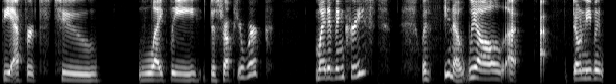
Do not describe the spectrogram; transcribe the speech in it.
the efforts to likely disrupt your work might have increased. With you know, we all uh, uh don't even.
